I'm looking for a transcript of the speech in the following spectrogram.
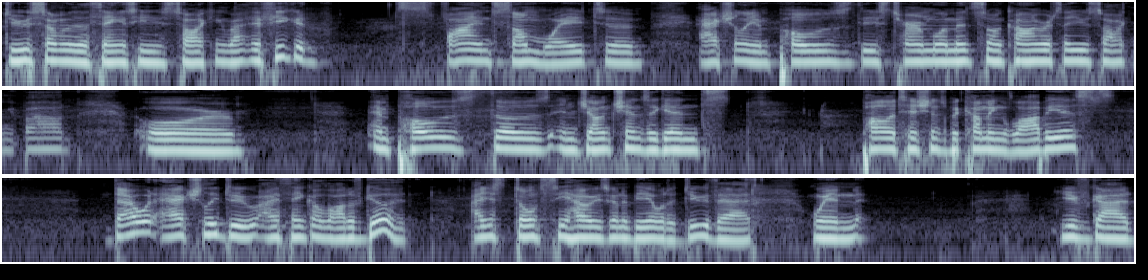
do some of the things he's talking about, if he could find some way to actually impose these term limits on Congress that he was talking about, or impose those injunctions against politicians becoming lobbyists, that would actually do, I think, a lot of good. I just don't see how he's going to be able to do that when you've got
